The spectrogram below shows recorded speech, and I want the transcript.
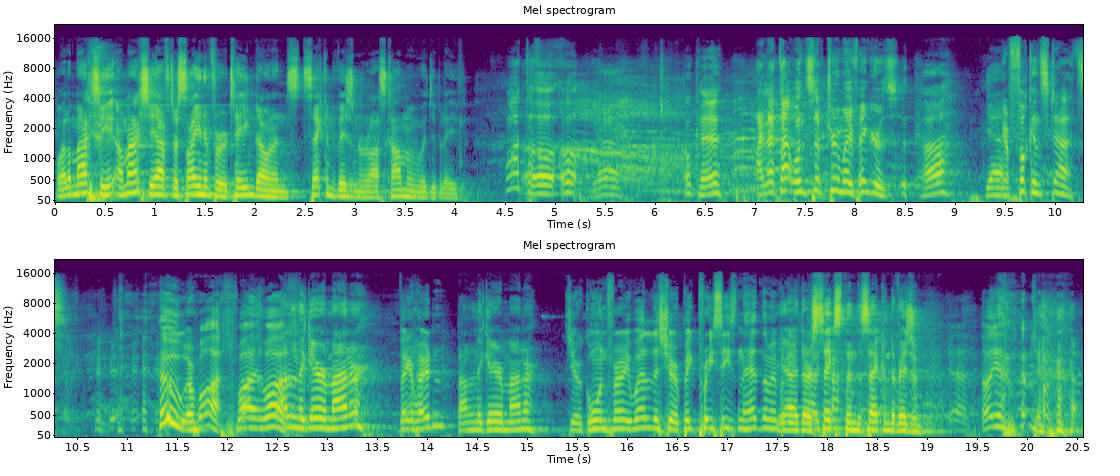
Well, I'm actually I'm actually after signing for a team down in second division in Roscommon. Would you believe? What the? Uh, Okay. I let that one slip through my fingers. Huh? Yeah. Your fucking stats. Who or what? What? what? Ballinagare Manor. Beg your pardon? Ballinagare Manor. You're going very well this year. Big pre-season ahead of them. Yeah, they're sixth in the second division. Yeah. Oh yeah.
